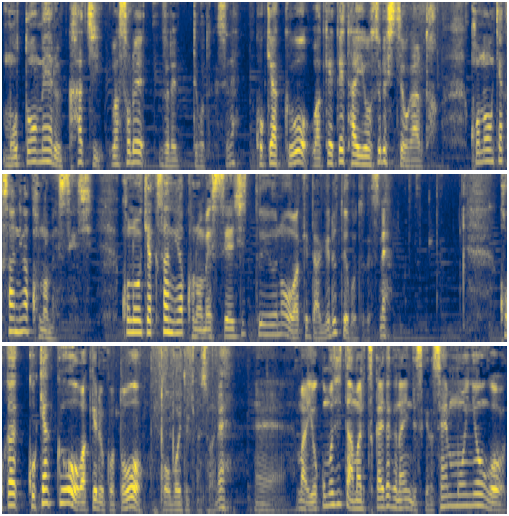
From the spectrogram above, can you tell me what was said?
求める価値はそれぞれってことですよね。顧客を分けて対応する必要があると。このお客さんにはこのメッセージ。このお客さんにはこのメッセージというのを分けてあげるということですね。顧客を分けることを覚えておきましょうね。えー、まあ横文字ってあまり使いたくないんですけど、専門用語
